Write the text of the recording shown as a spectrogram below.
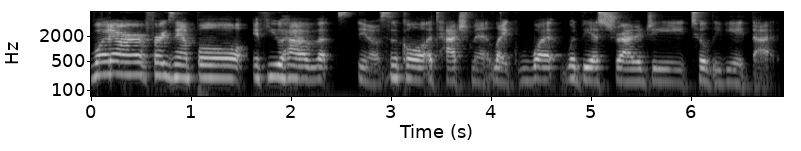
What are, for example, if you have, you know, cynical attachment, like what would be a strategy to alleviate that?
